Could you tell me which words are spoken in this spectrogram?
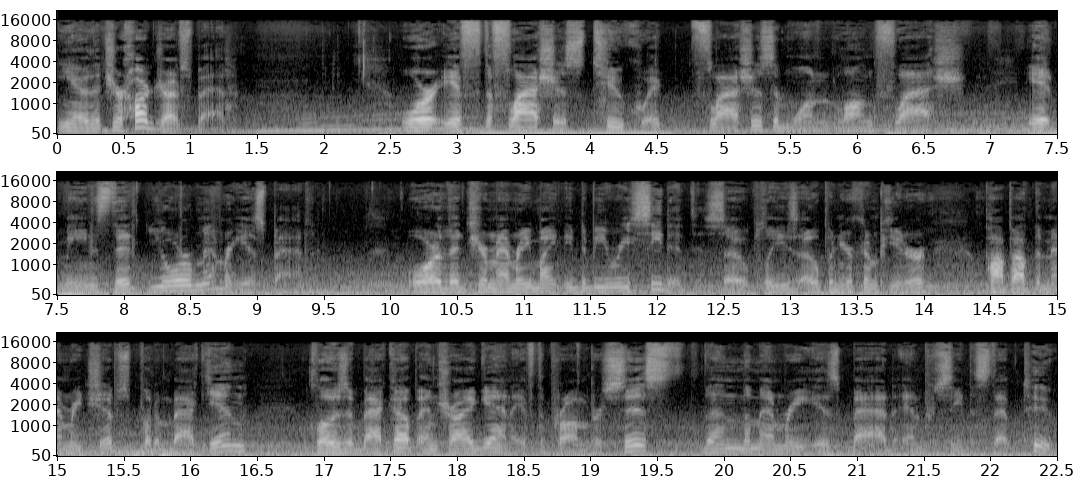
you know, that your hard drive's bad. Or if the flash is two quick flashes in one long flash, it means that your memory is bad or that your memory might need to be reseated. So please open your computer, pop out the memory chips, put them back in, close it back up, and try again. If the problem persists, then the memory is bad and proceed to step two.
